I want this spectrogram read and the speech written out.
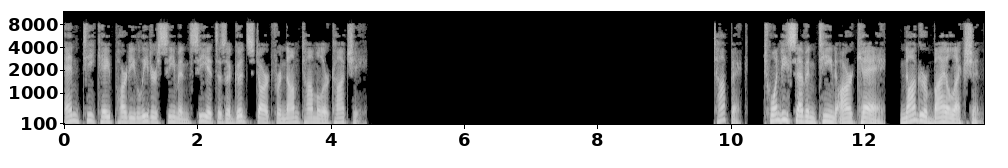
NTK party leader Seeman see it as a good start for Nam Tamilar Kachi. Topic 2017 RK Nagar by-election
